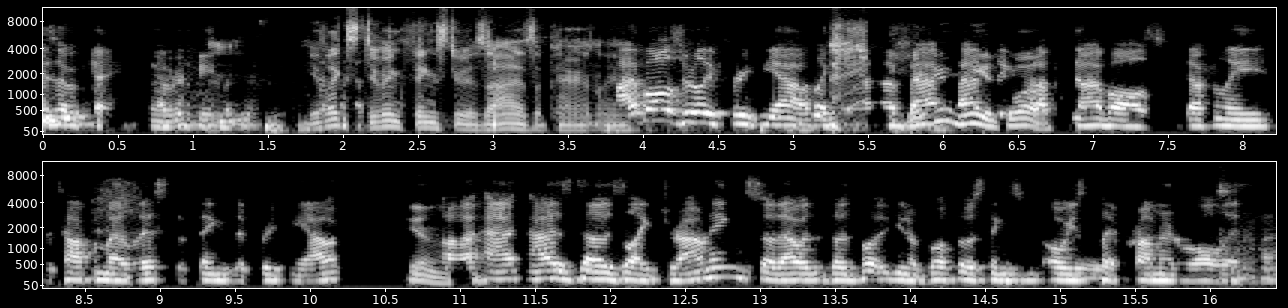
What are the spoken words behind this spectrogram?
is okay. Everything. He likes doing things to his eyes, apparently. Eyeballs really freak me out. Like uh, They bad, me as well. eyeballs, definitely the top of my list of things that freak me out. Yeah. Uh, a- as does like drowning. So that was those, you know, both those things always play a prominent role in uh,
